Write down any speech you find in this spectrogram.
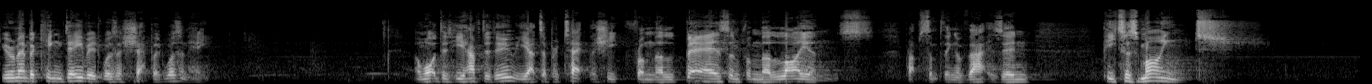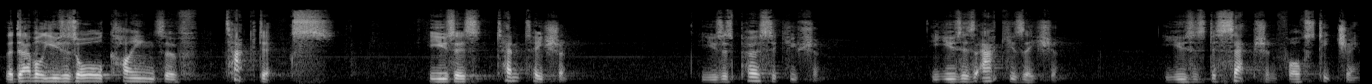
You remember King David was a shepherd, wasn't he? And what did he have to do? He had to protect the sheep from the bears and from the lions. Perhaps something of that is in Peter's mind. The devil uses all kinds of tactics. He uses temptation. He uses persecution. He uses accusation. He uses deception, false teaching.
